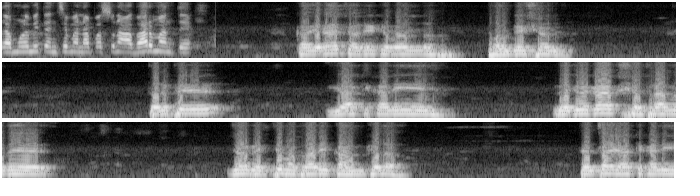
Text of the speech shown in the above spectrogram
त्यामुळे मी त्यांचे मनापासून आभार मानते. कायरा चॅरिटेबल फाउंडेशन तर्फे या ठिकाणी वेगवेगळ्या क्षेत्रामध्ये ज्या व्यक्तिमत्वाने काम केलं त्यांचा या ठिकाणी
